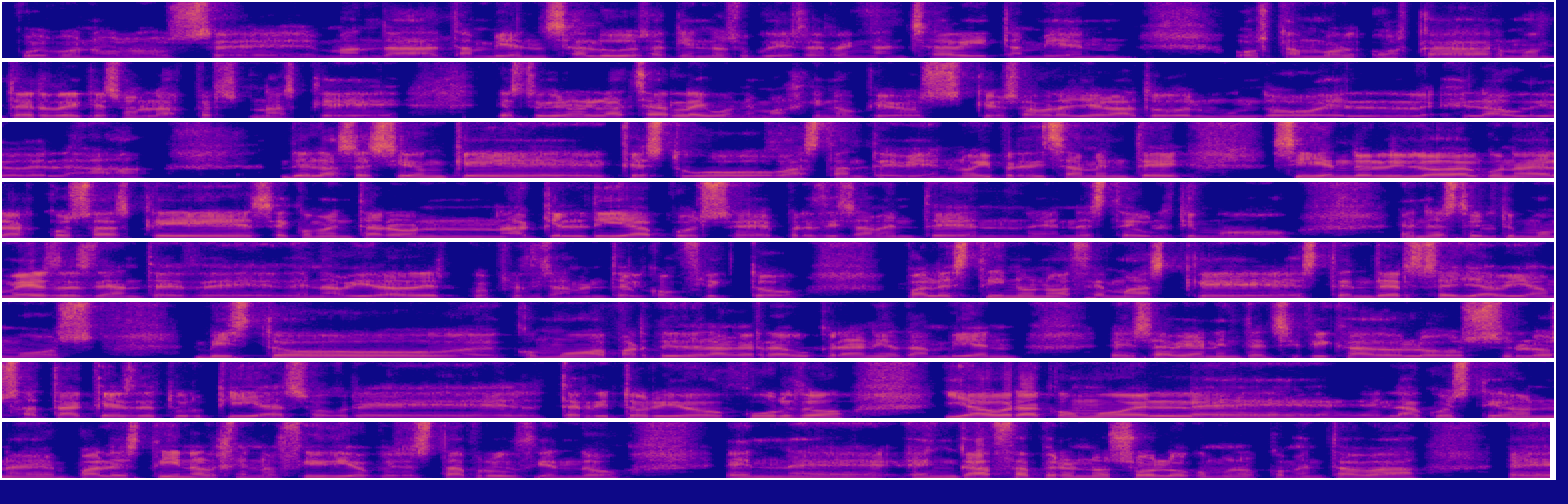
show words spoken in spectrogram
pues bueno, nos eh, manda también saludos a quien no se pudiese reenganchar y también Oscar, Oscar Monterde, que son las personas que, estuvieron en la charla. Y bueno, imagino que os, que os habrá llegado a todo el mundo el, el audio de la, de la sesión que, que estuvo bastante bien. ¿no? Y precisamente siguiendo el hilo de alguna de las cosas que se comentaron aquel día, pues eh, precisamente en, este último, en este último mes, desde antes de, de, Navidades, pues precisamente el conflicto palestino no hace más que extenderse. Ya habíamos visto eh, cómo a partir de la guerra de Ucrania también eh, se habían intensificado los, los ataques de Turquía sobre el territorio kurdo y ahora como el, eh, la cuestión palestina, el genocidio que se está produciendo en, en Gaza, pero no solo, como nos comentaba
